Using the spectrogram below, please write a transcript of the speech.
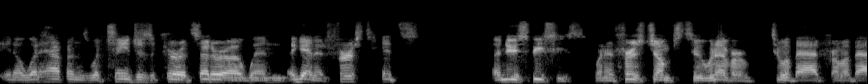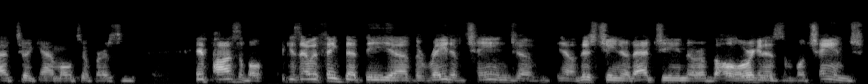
you know, what happens, what changes occur, et cetera, when, again, it first hits a new species, when it first jumps to whatever, to a bat, from a bat, to a camel, to a person if possible, because I would think that the uh, the rate of change of you know this gene or that gene or of the whole organism will change.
